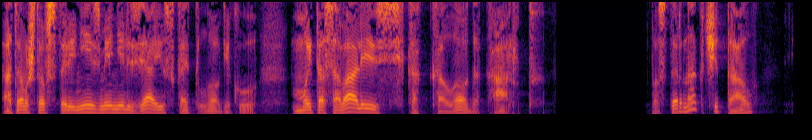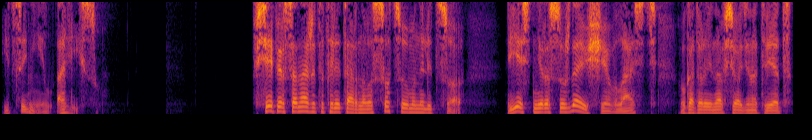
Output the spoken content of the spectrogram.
о том, что в сталинизме нельзя искать логику. «Мы тасовались, как колода карт». Пастернак читал и ценил Алису. Все персонажи тоталитарного социума налицо. Есть нерассуждающая власть — у которой на все один ответ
